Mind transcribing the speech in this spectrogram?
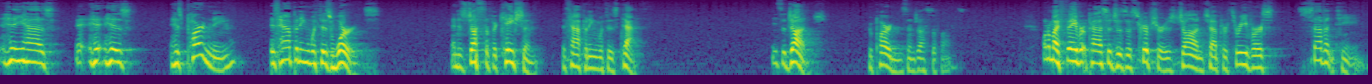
He has, his, his pardoning is happening with his words. And his justification is happening with his death. He's a judge who pardons and justifies. One of my favorite passages of scripture is John chapter 3 verse 17,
